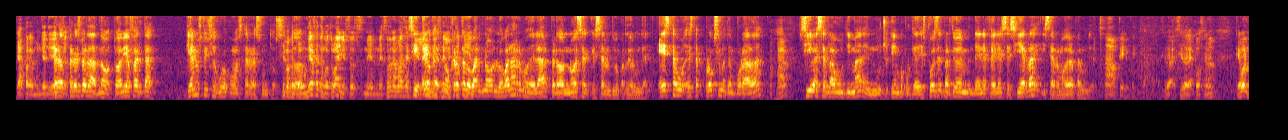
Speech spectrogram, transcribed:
Ya para el Mundial directo. Pero, pero es verdad, no, todavía falta. Ya no estoy seguro cómo está el asunto. sí, porque para todo- el Mundial faltan cuatro años, entonces me, me suena más a que Sí, la creo que, no, creo que lo, van, no, lo van a remodelar, perdón, no es el que sea el último partido del Mundial. Esta, esta próxima temporada Ajá. sí va a ser la última en mucho tiempo, porque después del partido de, de NFL se cierra y se remodela para el Mundial. Ah, ok, ok, va, así, va, así va la cosa, ¿no? Que bueno,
